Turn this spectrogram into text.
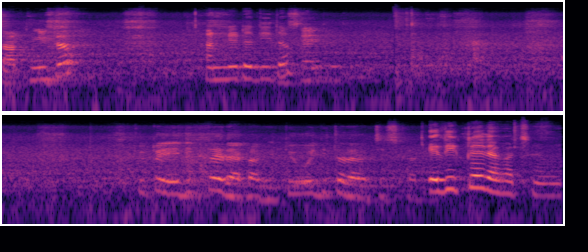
চাটনিটা। চাটনিটা দিয়ে দাও। তুই তো এদিকটাই দিকটাই দেখাবি তুই ওই দিকটা দেখাচ্ছিস কেন? এদিকটাই দেখাচ্ছি আমি।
